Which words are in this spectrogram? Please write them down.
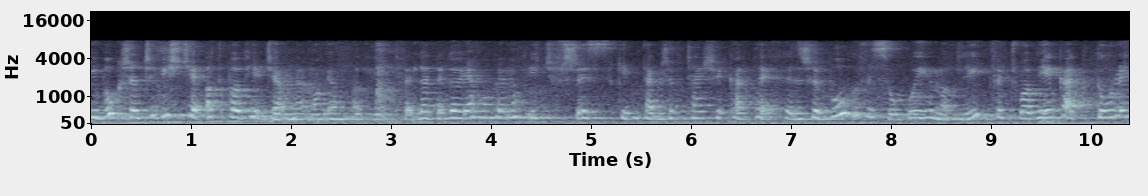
I Bóg rzeczywiście odpowiedział na moją modlitwę. Dlatego ja mogę mówić wszystkim, także w czasie katechez, że Bóg wysłuchuje modlitwy człowieka, który,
